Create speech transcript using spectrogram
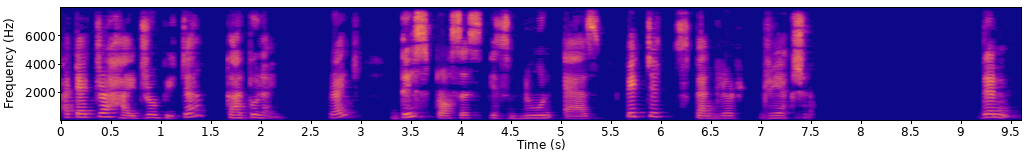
a tetrahydrobeta carboline, right? This process is known as Pictet-Spengler reaction. Then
